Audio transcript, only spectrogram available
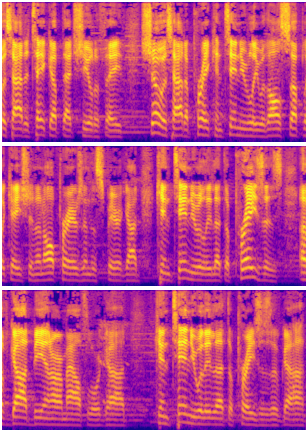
us how to take up that shield of faith. Show us how to pray continually with all supplication and all prayers in the Spirit, God. Continually let the praises of God be in our mouth, Lord God. Continually let the praises of God.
